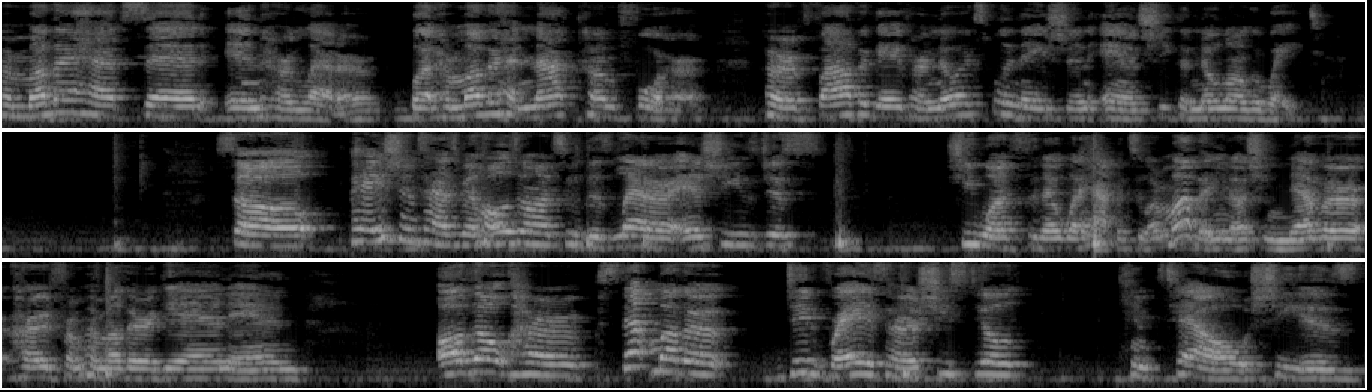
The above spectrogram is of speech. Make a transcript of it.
Her mother had said in her letter, but her mother had not come for her. Her father gave her no explanation and she could no longer wait. So Patience has been holding on to this letter and she's just she wants to know what happened to her mother. You know, she never heard from her mother again and although her stepmother did raise her, she still can tell she is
